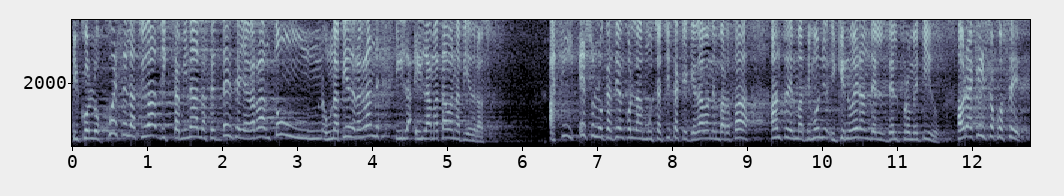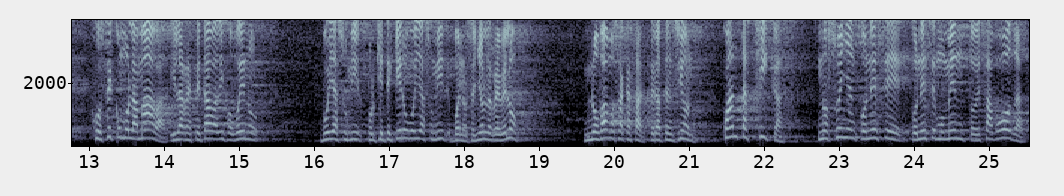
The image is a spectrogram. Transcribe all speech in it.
y con los jueces de la ciudad dictaminaban la sentencia y agarraban toda una piedra grande y la, mataban a piedrazos. Así, eso es lo que hacían con las muchachitas que quedaban embarazadas antes del matrimonio y que no eran del, del prometido. Ahora, ¿qué hizo José? José como la amaba y la respetaba, dijo, bueno, voy a asumir, porque te quiero, voy a asumir. Bueno, el Señor le reveló, nos vamos a casar, pero atención, ¿cuántas chicas no sueñan con ese, con ese momento, esa boda,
